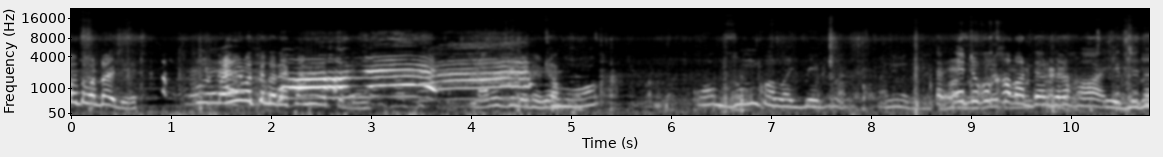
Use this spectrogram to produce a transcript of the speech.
কত বড় আইডিয়া পানির মধ্যে দেখ পানির মধ্যে মানুষ গিলে খাবি ও জুম কর লাগবে একবার। এটুকু খাবার দেওয়ার বের হয় কিছু তো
